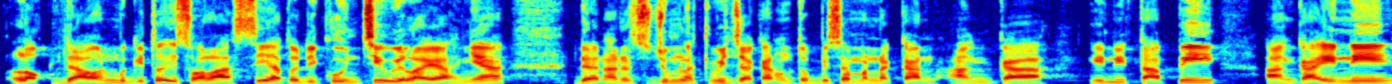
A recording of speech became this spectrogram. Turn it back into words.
lockdown begitu isolasi atau dikunci wilayahnya dan ada sejumlah kebijakan untuk bisa menekan angka ini. Tapi angka ini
